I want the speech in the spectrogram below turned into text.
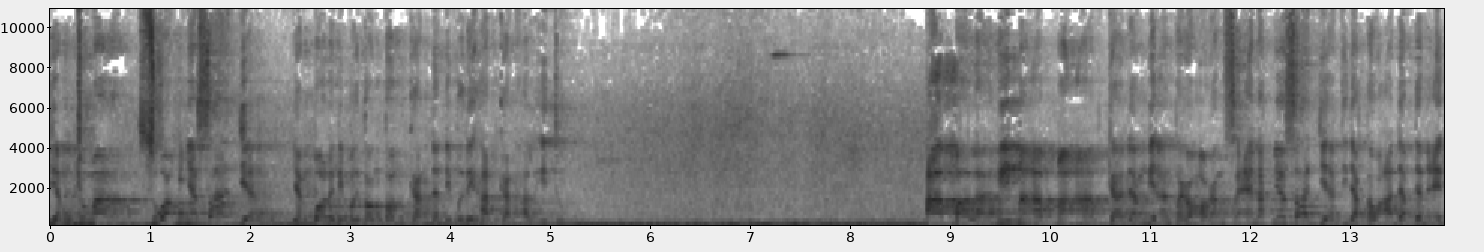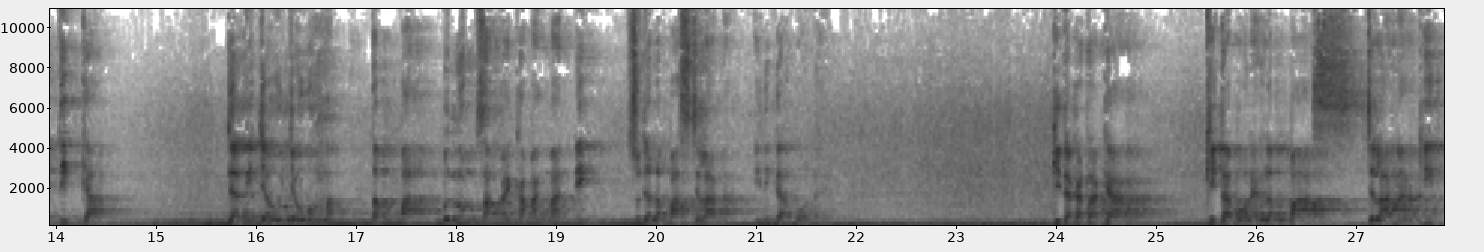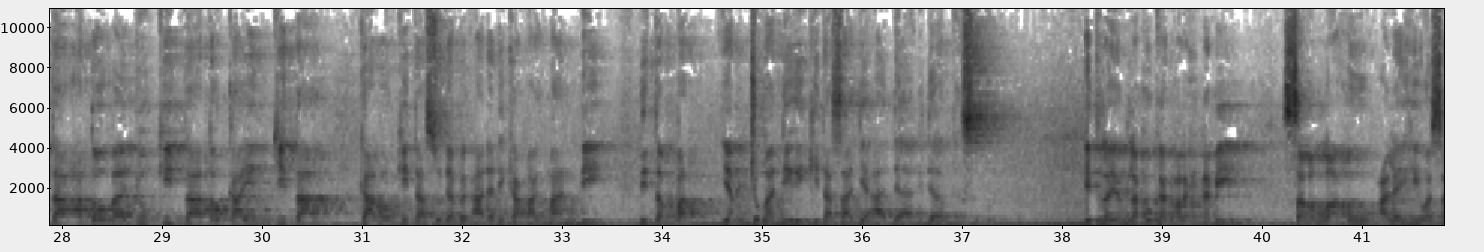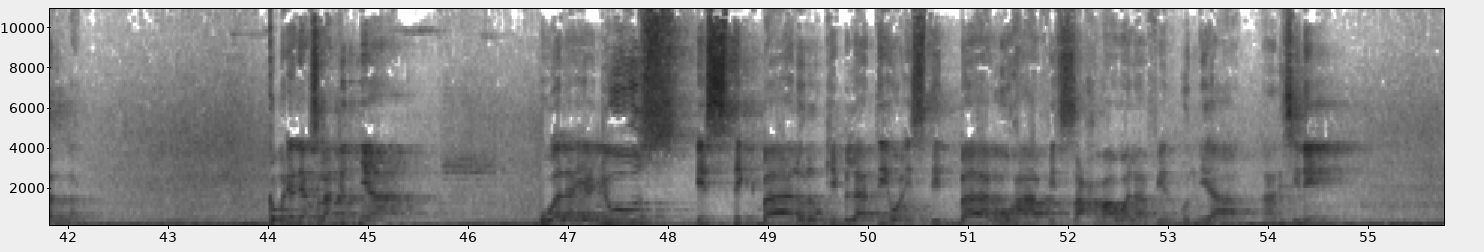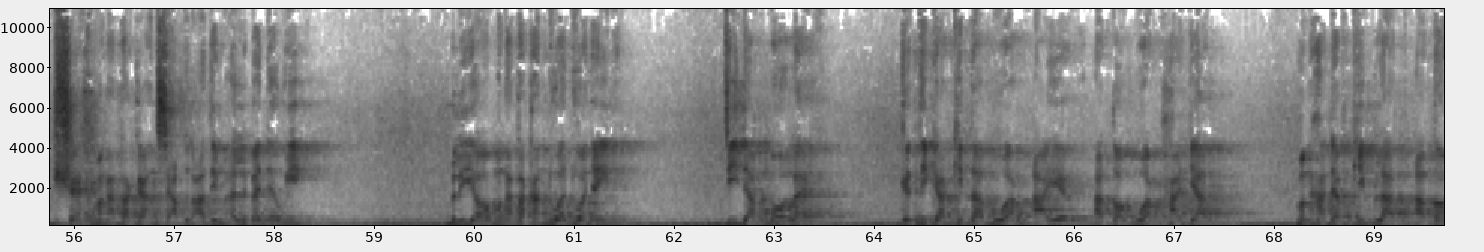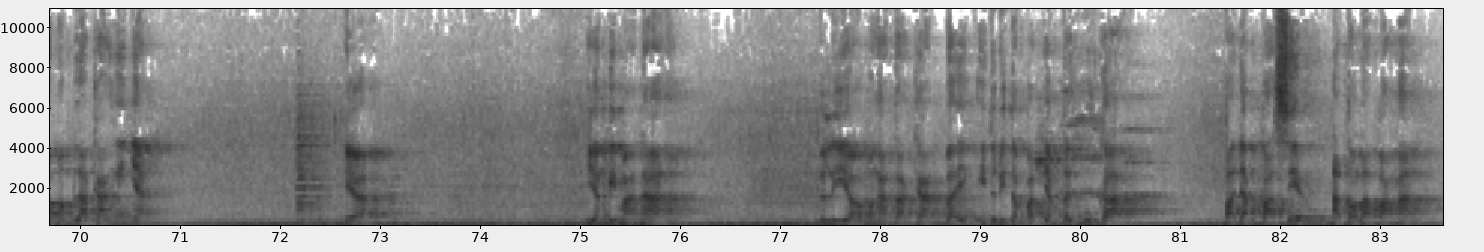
yang cuma suaminya saja yang boleh dipertontonkan dan diperlihatkan hal itu. Apalagi maaf-maaf kadang di antara orang seenaknya saja tidak tahu adab dan etika. Dari jauh-jauh tempat belum sampai kamar mandi sudah lepas celana. Ini nggak boleh. Kita katakan kita boleh lepas celana kita atau baju kita atau kain kita kalau kita sudah berada di kamar mandi di tempat yang cuma diri kita saja ada di dalam tersebut. Itulah yang dilakukan oleh Nabi sallallahu alaihi wasallam. Kemudian yang selanjutnya wala yajuz istiqbalul kiblati wa istidbaruha fis sahra wala fil bunyan. Nah, di sini Syekh mengatakan Syekh Abdul Adim Al-Badawi beliau mengatakan dua-duanya ini. Tidak boleh ketika kita buang air atau buang hajat menghadap kiblat atau membelakanginya. Ya. Yang di mana beliau mengatakan baik itu di tempat yang terbuka padang pasir atau lapangan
